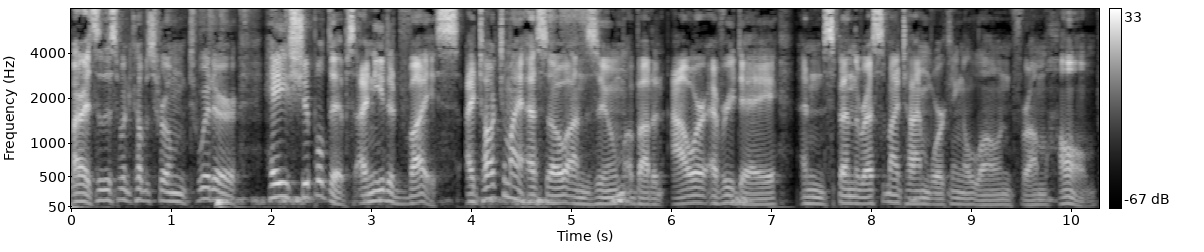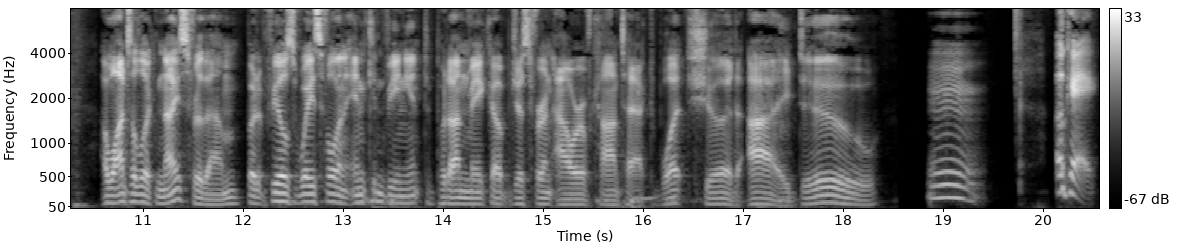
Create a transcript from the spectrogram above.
All right, so this one comes from Twitter. Hey, Shipple Dips, I need advice. I talk to my SO on Zoom about an hour every day and spend the rest of my time working alone from home. I want to look nice for them, but it feels wasteful and inconvenient to put on makeup just for an hour of contact. What should I do? Mm. Okay,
